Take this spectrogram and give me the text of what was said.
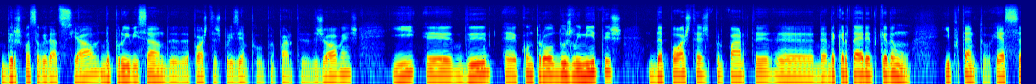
de responsabilidade social, de proibição de, de apostas, por exemplo, por parte de jovens e de controle dos limites de apostas por parte da, da carteira de cada um. E, portanto, essa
